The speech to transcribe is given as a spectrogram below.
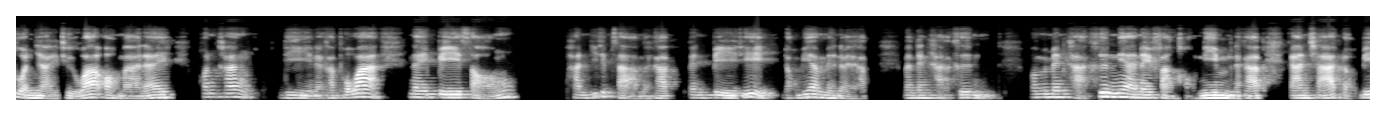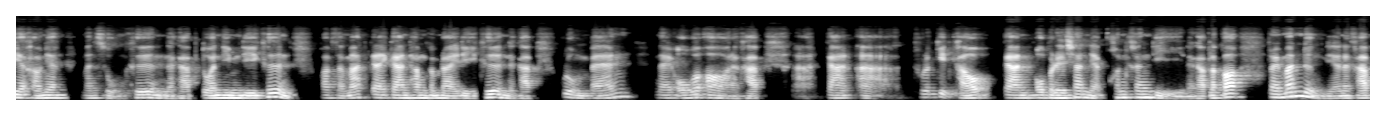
ส่วนใหญ่ถือว่าออกมาได้ค่อนข้างดีนะครับ เพราะว่าในปี2023 นะครับ เป็นปีที่ดอกเบี้ยเป็นไรครับ มันเป็นขาขึ้น พอมันเป็นขาขึ้นเนี่ยในฝั่งของ NIM นะครับการชาร์จดอกเบี้ยเขาเนี่ยมันสูงขึ้นนะครับตัว NIM ดีขึ้น ความสามารถในการทำกำไรดีขึ้นนะครับ กลุ่มแบงก์ใน overall นะครับการธุรกิจเขาการ operation เนี่ยค่อนข้างดีนะครับ แล้วก็ไตรมาส1เนี่ยนะครับ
